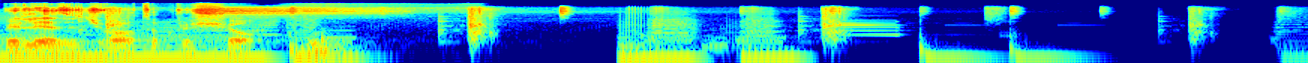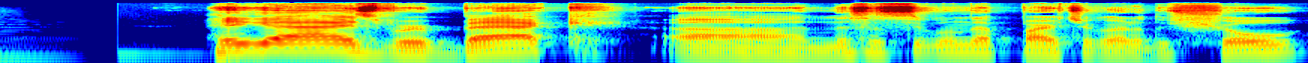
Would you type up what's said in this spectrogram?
Beleza, de volta pro show. Hey guys, we're back. Uh, nessa segunda parte agora do show,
